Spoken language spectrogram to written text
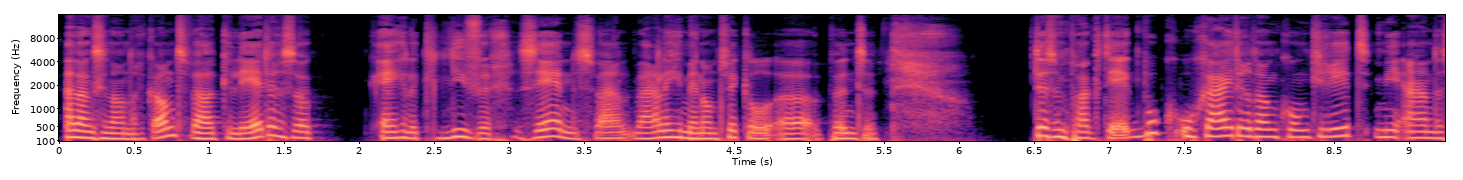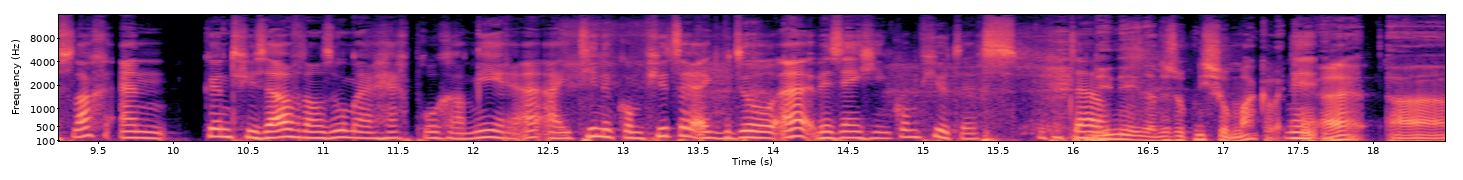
En langs de andere kant, welke leider zou ik eigenlijk liever zijn? Dus waar, waar liggen mijn ontwikkelpunten? Uh, het is een praktijkboek. Hoe ga je er dan concreet mee aan de slag? En kunt je zelf dan zomaar herprogrammeren. Hè? IT, een computer, ik bedoel, hè, wij zijn geen computers. Vertel. Nee, nee, dat is ook niet zo makkelijk. Hè? Uh,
